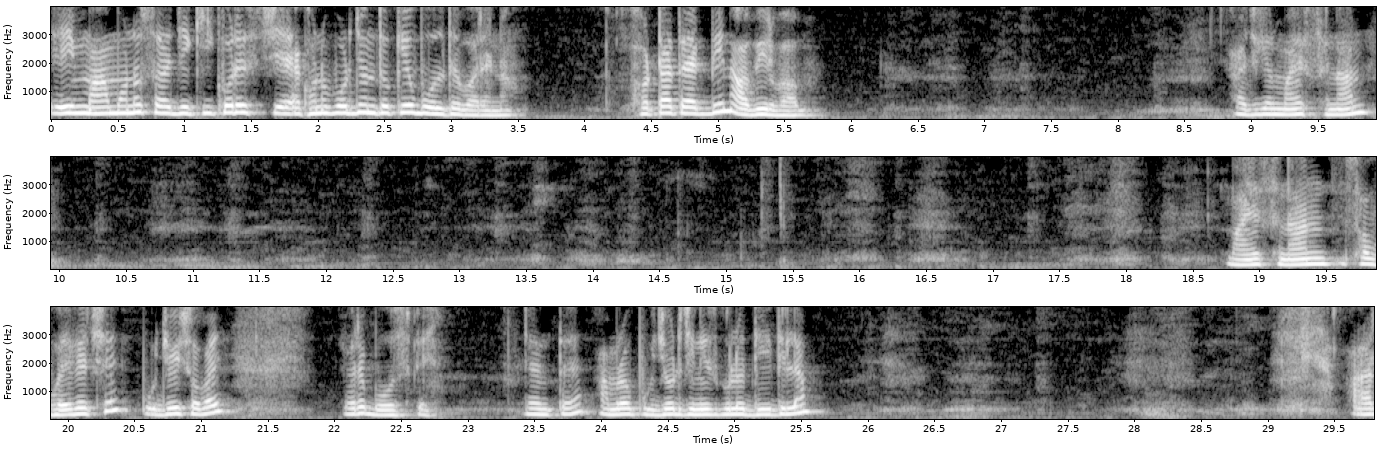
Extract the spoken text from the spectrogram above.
এই মা মনসা যে কী করে এসছে এখনও পর্যন্ত কেউ বলতে পারে না। হঠাৎ একদিন আবির্ভাব। আজকের মায়ের স্নান। মায়ের স্নান সব হয়ে গেছে, পুজোয় সবাই এবারে বসবে। জানতে, আমরাও পুজোর জিনিসগুলো দিয়ে দিলাম। আর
